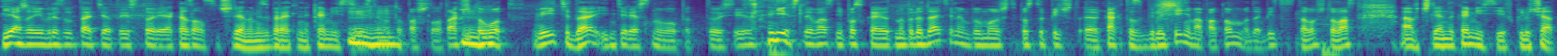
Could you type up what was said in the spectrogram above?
Я же и в результате этой истории оказался членом избирательной комиссии, если на то пошло. Так что вот, видите, да, интересный опыт. То есть, если вас не пускают наблюдателем, вы можете поступить э, как-то с бюллетенем, а потом добиться того, что вас а, в члены комиссии включат.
